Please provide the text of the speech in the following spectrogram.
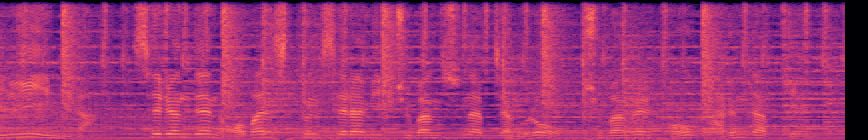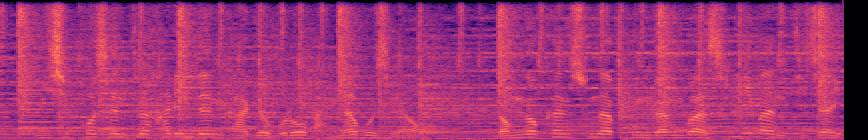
1위입니다. 세련된 어반스톤 세라믹 주방 수납장으로 주방을 더욱 아름답게 20% 할인된 가격으로 만나보세요. 넉넉한 수납 공간과 슬림한 디자인,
